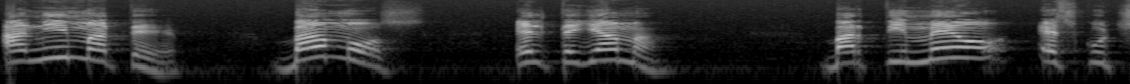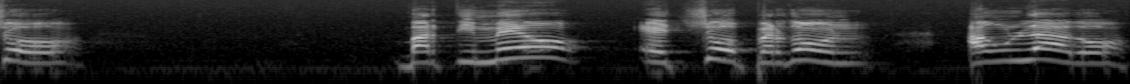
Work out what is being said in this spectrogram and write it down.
anímate, vamos, él te llama. Bartimeo escuchó Bartimeo echó, perdón, a un lado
